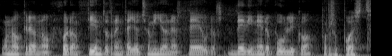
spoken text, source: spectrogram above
no, creo no, fueron 138 millones de euros de dinero público. Por supuesto.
